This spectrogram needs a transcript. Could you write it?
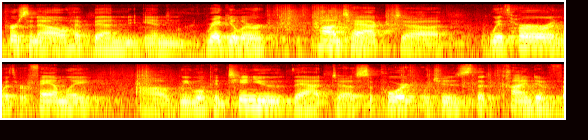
personnel have been in regular contact uh, with her and with her family. Uh, we will continue that uh, support, which is the kind of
